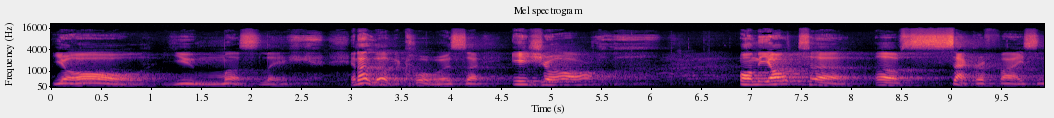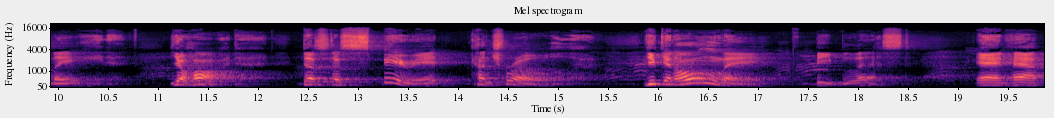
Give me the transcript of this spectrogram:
you're all you must lay. And I love the chorus uh, Is your all on the altar of sacrifice laid? Your heart does the Spirit control. You can only be blessed and have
